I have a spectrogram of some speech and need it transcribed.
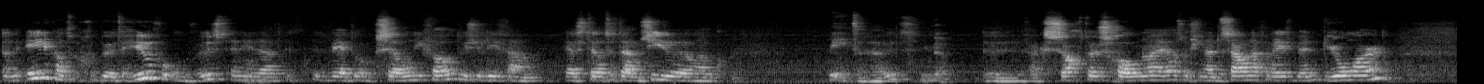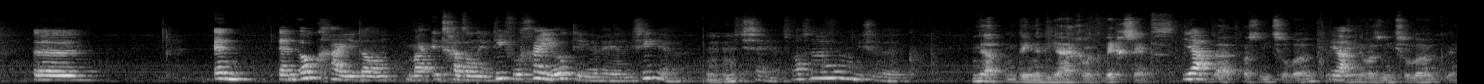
aan de ene kant gebeurt er heel veel onbewust en inderdaad, het, het werkt door op celniveau, dus je lichaam herstelt zich, daarom zie je er dan ook beter uit. Ja. Eh, vaak zachter, schoner, hè, alsof je naar de sauna geweest bent, jonger. Eh, en, en ook ga je dan, maar het gaat dan in die ga je ook dingen realiseren. Mhm. Dat je zegt, het was nou helemaal niet zo leuk. ja, dingen die je eigenlijk wegzet. Ja. het was niet zo leuk. Ja. dingen was niet zo leuk. En,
